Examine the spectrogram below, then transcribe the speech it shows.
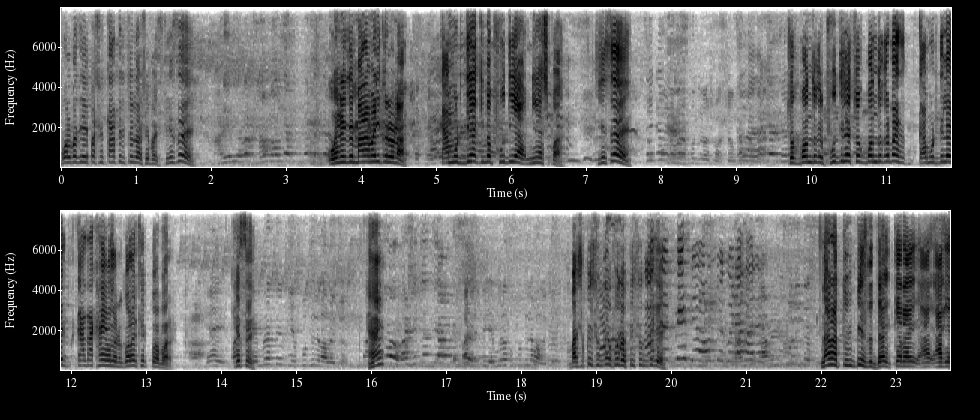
বলবা যে এই পাশে তাড়াতাড়ি চলে আসে পাশে ঠিক আছে? ওখানে যে মারামারি করো না কামড় দিয়া কিংবা ফু দিয়া নিয়ে আসবা ঠিক আছে? চোখ বন্ধ করে ফু দিলে চোখ বন্ধ করবা কামড় দিলে কাটা খাই হলো না গলায় ঠেকবো আবার ঠিক আছে? হ্যাঁ? বাসি পিছন থেকে ফুদা পিছন থেকে। না না তুমি পিছনে দেখ কেরা আ- আগে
